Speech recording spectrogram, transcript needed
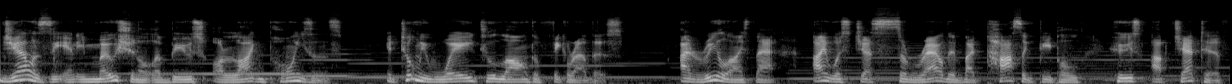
Jealousy and emotional abuse are like poisons. It took me way too long to figure out this. I realized that I was just surrounded by toxic people whose objective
